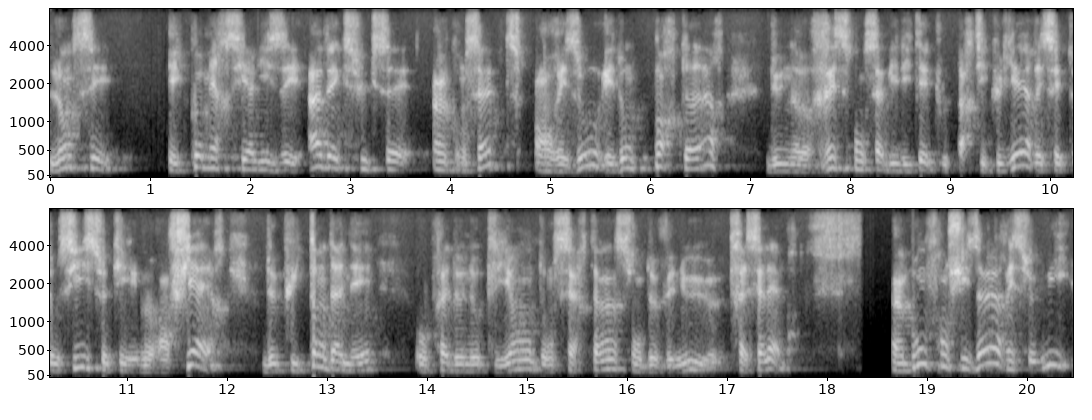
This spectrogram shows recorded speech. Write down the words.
Lancer et commercialiser avec succès un concept en réseau est donc porteur d'une responsabilité toute particulière et c'est aussi ce qui me rend fier depuis tant d'années auprès de nos clients dont certains sont devenus euh, très célèbres. Un bon franchiseur est celui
